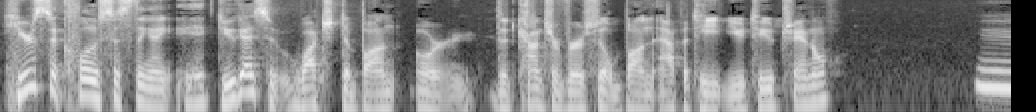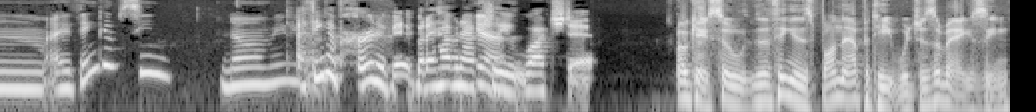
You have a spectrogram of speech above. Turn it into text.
here's the closest thing I do. You guys watch the Bon or the controversial Bon Appetit YouTube channel? Mm, I think I've seen. No, maybe. I think I've heard of it, but I haven't actually watched it. Okay, so the thing is, Bon Appetit, which is a magazine,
